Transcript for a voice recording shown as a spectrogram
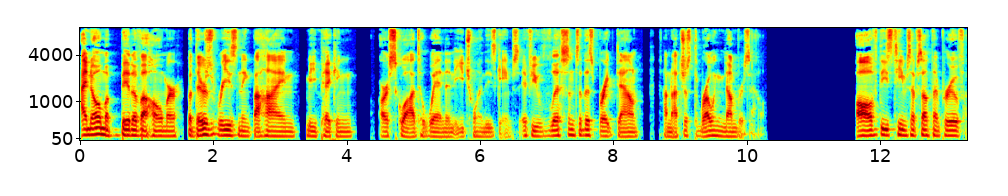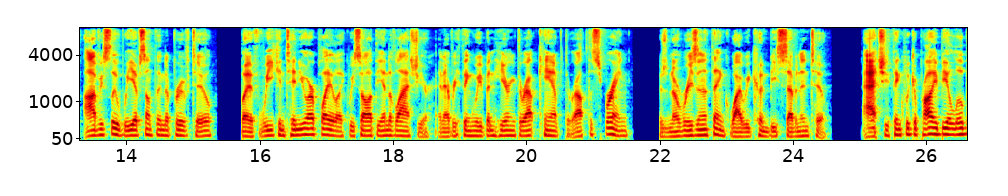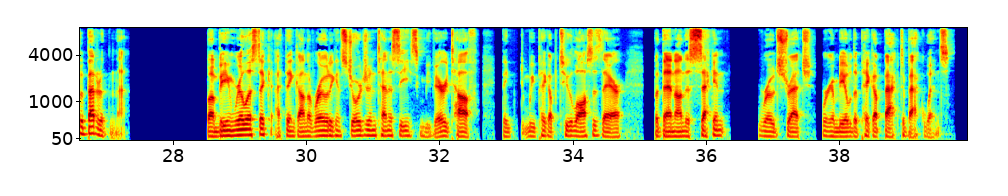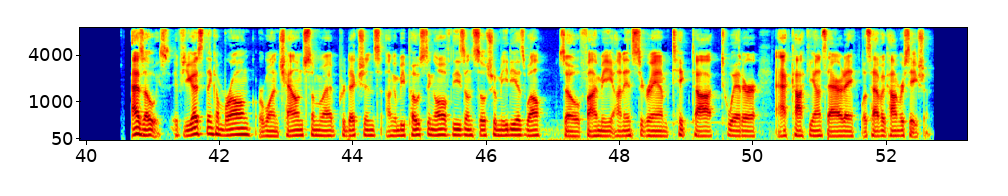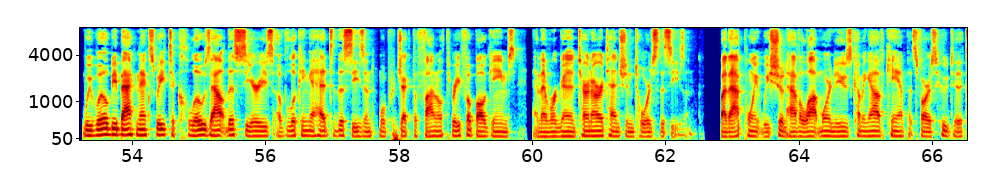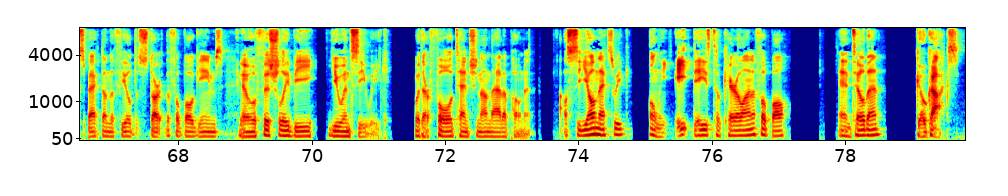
I know I'm a bit of a homer, but there's reasoning behind me picking our squad to win in each one of these games. If you listen to this breakdown, I'm not just throwing numbers out. All of these teams have something to prove. Obviously, we have something to prove too. But if we continue our play like we saw at the end of last year and everything we've been hearing throughout camp, throughout the spring, there's no reason to think why we couldn't be 7 and 2. I actually think we could probably be a little bit better than that. But I'm being realistic. I think on the road against Georgia and Tennessee, it's going to be very tough. I think we pick up two losses there. But then on the second road stretch, we're going to be able to pick up back to back wins. As always, if you guys think I'm wrong or want to challenge some of my predictions, I'm going to be posting all of these on social media as well. So find me on Instagram, TikTok, Twitter, at Cocky on Saturday. Let's have a conversation. We will be back next week to close out this series of looking ahead to the season. We'll project the final three football games, and then we're going to turn our attention towards the season. By that point, we should have a lot more news coming out of camp as far as who to expect on the field to start the football games, and it will officially be UNC week with our full attention on that opponent. I'll see y'all next week. Only eight days till Carolina football. And until then, go Cocks.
